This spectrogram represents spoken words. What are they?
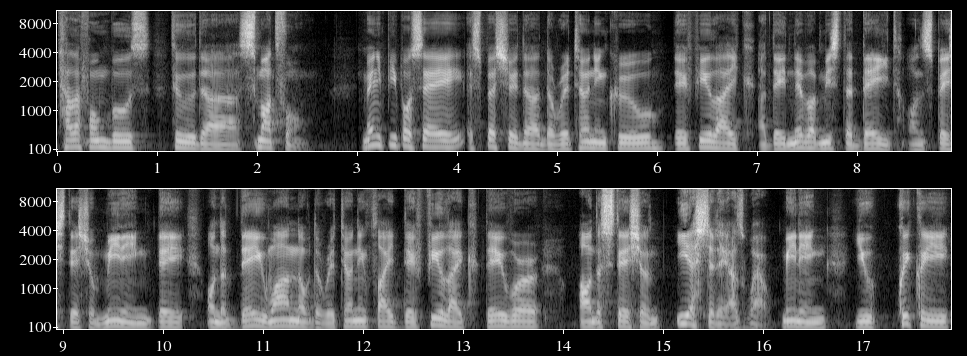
telephone booth to the smartphone. Many people say, especially the, the returning crew, they feel like uh, they never missed a date on space station, meaning they, on the day one of the returning flight, they feel like they were on the station yesterday as well, meaning you quickly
